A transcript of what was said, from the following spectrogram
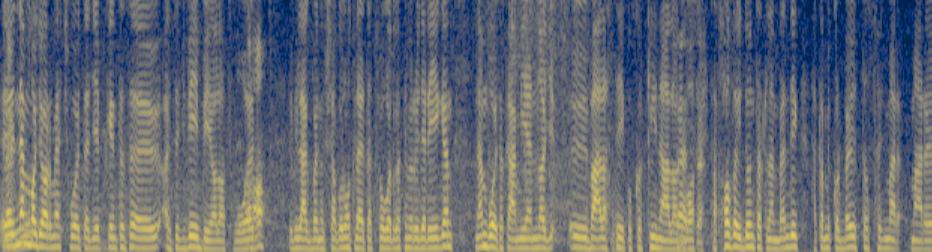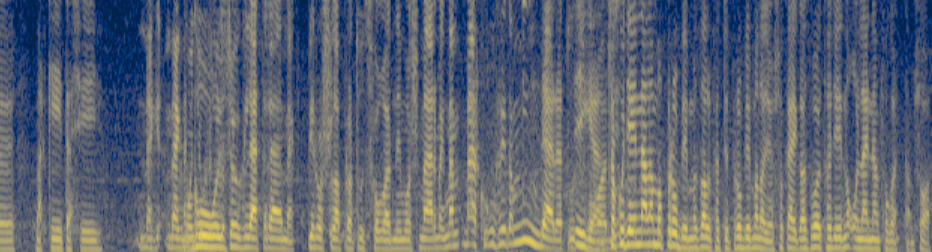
Meg nem magyar meccs volt egyébként, ez, ez egy VB alatt volt. Aha. A világbajnokságon ott lehetett fogadgatni, mert ugye régen nem voltak ám ilyen nagy választékok a kínálatban. Persze. Tehát hazai döntetlen vendég, hát amikor bejött az, hogy már, már, már két esély, meg, meg, mondjuk gól. szögletre, meg piros lapra tudsz fogadni most már, meg már, már konkrétan mindenre tudsz Igen, fogadni. csak ugye én nálam a probléma, az alapvető probléma nagyon sokáig az volt, hogy én online nem fogadtam soha.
